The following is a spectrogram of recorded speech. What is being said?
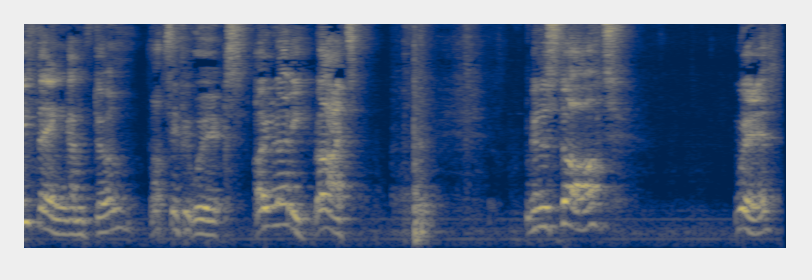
new thing I've done. Let's see if it works. Are you ready? Right. I'm going to start with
